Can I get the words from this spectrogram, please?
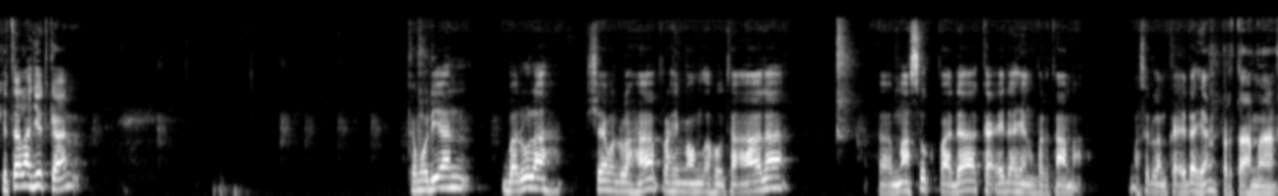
kita lanjutkan. Kemudian barulah Syekh Abdul Wahab rahimahullahu taala Eh, masuk pada kaidah yang pertama. Masuk dalam kaidah yang pertama.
